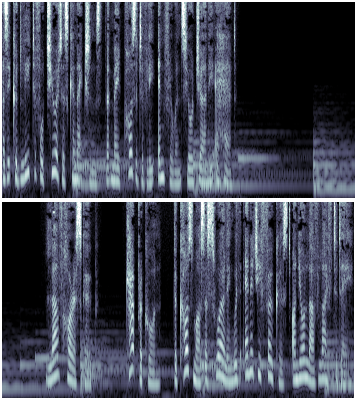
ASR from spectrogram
as it could lead to fortuitous connections that may positively influence your journey ahead. Love Horoscope Capricorn, the cosmos are swirling with energy focused on your love life today.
